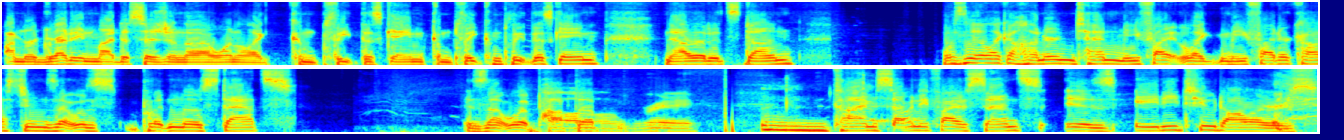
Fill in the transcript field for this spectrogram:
I'm regretting my decision that I want to like complete this game, complete complete this game. Now that it's done, wasn't it like 110 me fight like Mii Fighter costumes that was put in those stats? Is that what popped up? Oh, Ray. Mm, Times 75 cents is 82 dollars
